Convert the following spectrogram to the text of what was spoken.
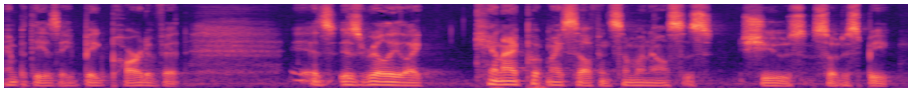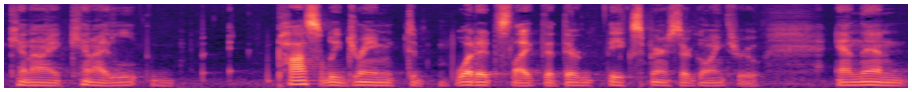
empathy is a big part of it, is, is really like, can I put myself in someone else's shoes, so to speak? Can I, can I possibly dream to what it's like that they're, the experience they're going through? And then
